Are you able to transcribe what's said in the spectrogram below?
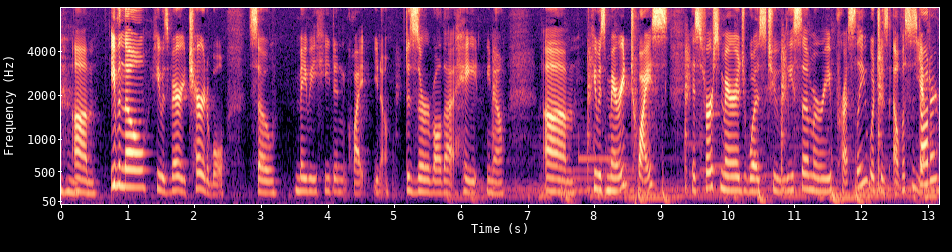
Mm-hmm. Um, even though he was very charitable, so maybe he didn't quite, you know, deserve all that hate. You know, um, he was married twice. His first marriage was to Lisa Marie Presley, which is Elvis's Yeah, daughter.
